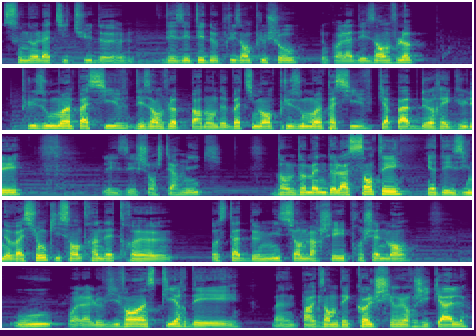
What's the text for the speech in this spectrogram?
sous nos latitudes, des étés de plus en plus chauds. Donc voilà, des enveloppes plus ou moins passives, des enveloppes pardon, de bâtiments plus ou moins passives, capables de réguler les échanges thermiques. Dans le domaine de la santé, il y a des innovations qui sont en train d'être euh, au stade de mise sur le marché prochainement, où voilà, le vivant inspire des, ben, par exemple des cols chirurgicales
